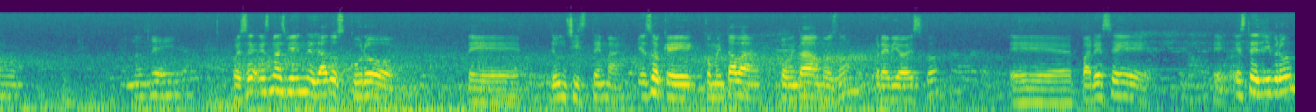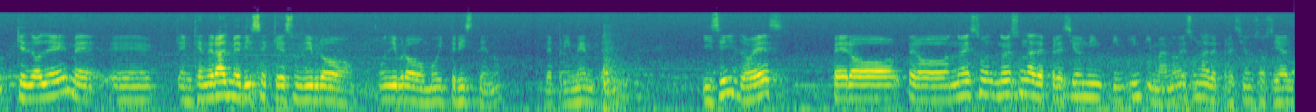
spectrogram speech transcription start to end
o, no sé. Pues es más bien el lado oscuro de, un sistema. Eso que comentaba, comentábamos, ¿no? Previo a esto. Eh, parece, este libro, quien lo lee, me, eh, en general me dice que es un libro, un libro muy triste, ¿no? Deprimente. Y sí, lo es, pero, pero no, es no es una depresión íntima, ¿no? es una depresión social,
